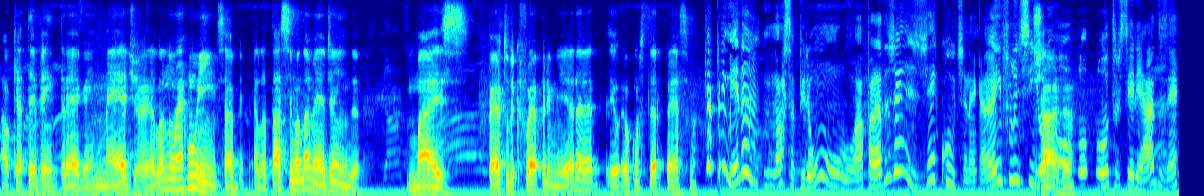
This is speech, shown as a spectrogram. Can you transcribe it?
ao que a TV entrega em média, ela não é ruim, sabe? Ela tá acima da média ainda. Mas perto do que foi a primeira, eu, eu considero péssima. Que a primeira, nossa, virou um. A parada já, é- já é cult, né, cara? Ela influenciou Já, já. o- o- outros seriados, né?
